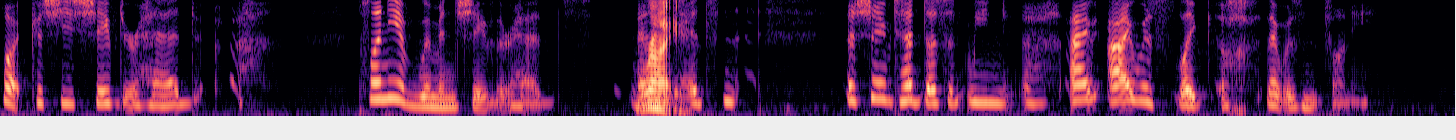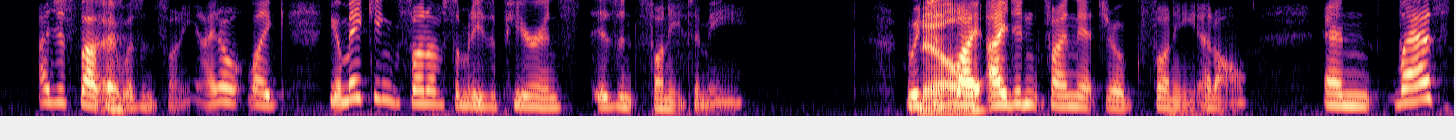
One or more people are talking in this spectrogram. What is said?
what? Because she's shaved her head? Plenty of women shave their heads. And Right. It's a shaved head doesn't mean. Uh, I I was like, Ugh, that wasn't funny. I just thought Eh. that wasn't funny. I don't like you know making fun of somebody's appearance isn't funny to me. Which is why I didn't find that joke funny at all. And last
